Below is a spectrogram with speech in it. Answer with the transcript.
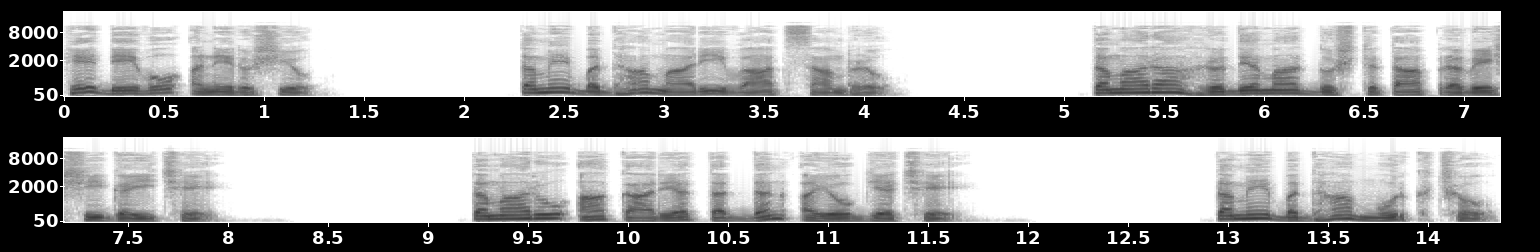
હે દેવો અને ઋષિઓ! તમે બધા મારી વાત સાંભળો. તમારા હૃદયમાં દુષ્ટતા પ્રવેશી ગઈ છે. તમારું આ કાર્ય તદ્દન અયોગ્ય છે. તમે બધા મૂર્ખ છો.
